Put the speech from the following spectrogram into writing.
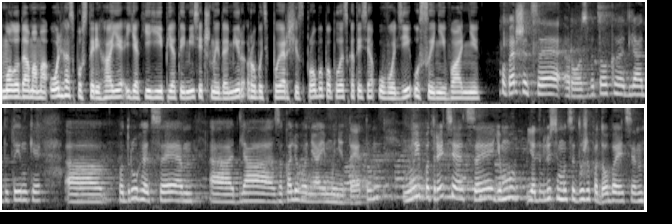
Молода мама Ольга спостерігає, як її п'ятимісячний Дамір робить перші спроби поплескатися у воді у синій ванні. По-перше, це розвиток для дитинки. Е, По-друге, це е, для закалювання імунітету. Ну і по-третє, це йому, я дивлюсь, йому це дуже подобається.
